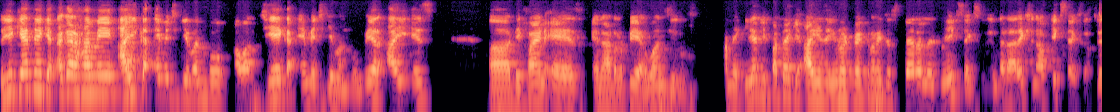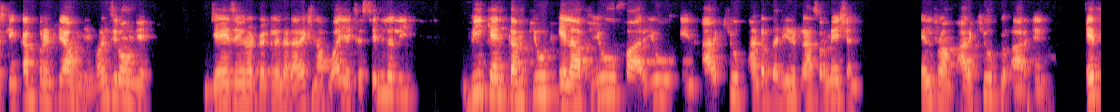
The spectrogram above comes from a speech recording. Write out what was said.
तो ये कहते हैं कि अगर हमें i का इमेज गिवन हो और j का इमेज गिवन हो where is uh, defined as an order pair 1 0 हमें क्लियरली पता है कि i is a unit vector which is parallel to x axis in the direction of x axis तो इसके कंपोनेंट क्या होंगे 1 0 होंगे j is a unit vector in the direction of y axis similarly we can compute L of u for u in R cube under the linear transformation L from R cube to Rn if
